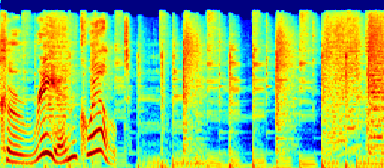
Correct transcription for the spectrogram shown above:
Korean quilt.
